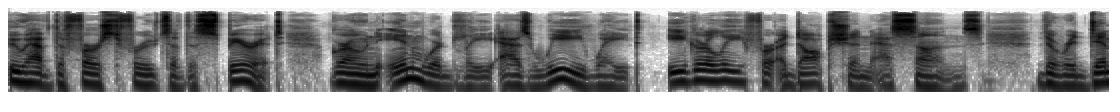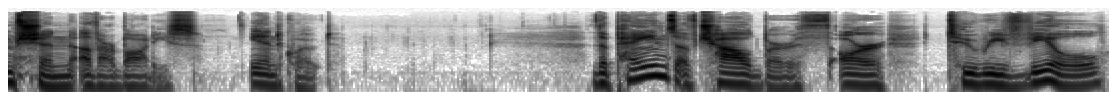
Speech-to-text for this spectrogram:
who have the first fruits of the Spirit, groan inwardly as we wait eagerly for adoption as sons, the redemption of our bodies. End quote. The pains of childbirth are to reveal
